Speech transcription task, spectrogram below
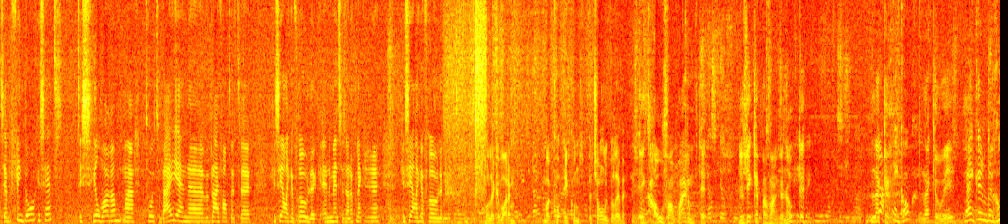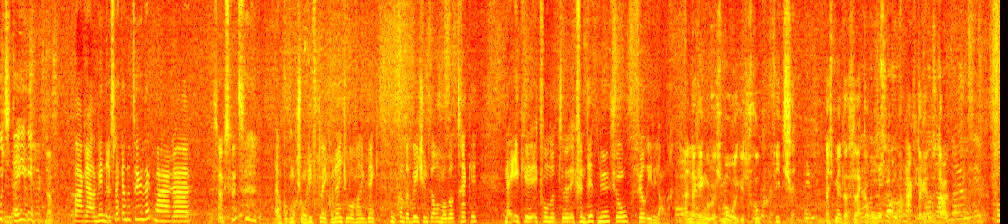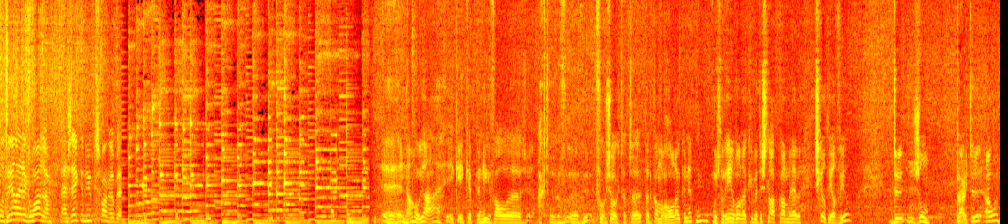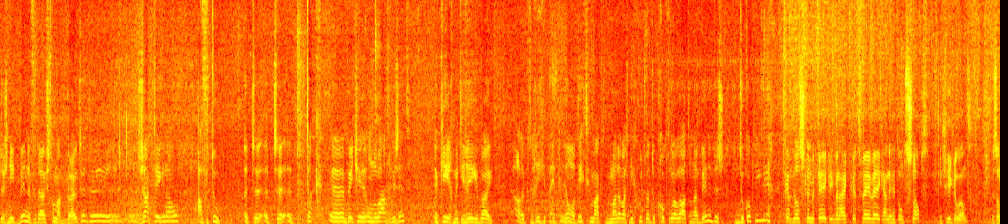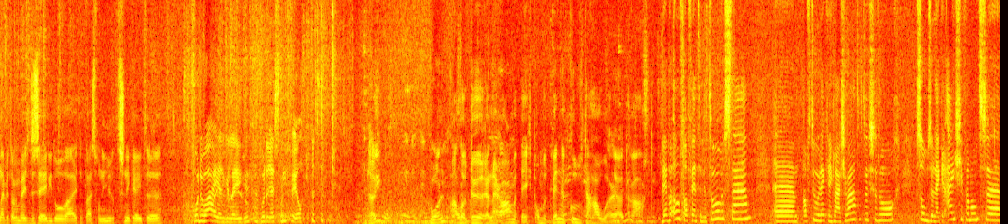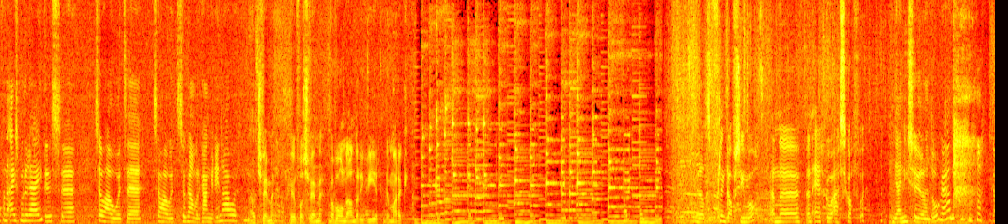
ze hebben flink doorgezet. Het is heel warm, maar het hoort erbij. En we blijven altijd gezellig en vrolijk. En de mensen zijn ook lekker uh, gezellig en vrolijk. Gewoon lekker warm. Maar ik kon het persoonlijk wel hebben. Ik hou van warmte, dus ik heb ervan genoten. Lekker. Ja, ik ook. Lekker weer. Wij kunnen er goed tegen. Ja. Een paar graden minder is lekker natuurlijk, maar uh, zo is het goed. Heb ik ook nog zo'n lief klein konijntje waarvan ik denk, hoe kan dat beestje het allemaal wel trekken? Nee, ik, ik, vond het, ik vind dit nu zo veel idealer. En dan gingen we s'morgens vroeg fietsen. En smiddags lekker ontspannen achter in de tuin. Ik vond het heel erg warm. En zeker nu ik zwanger ben. Uh, nou ja, ik, ik heb in ieder geval uh, achter ervoor gezorgd dat, uh, dat ik allemaal rolluiken heb nu. Ik moest nog één rolluikje bij de slaapkamer hebben. Het scheelt heel veel. De zon buiten houden, dus niet binnen verduisteren, maar buiten de zaak tegenhouden. Af en toe het, het, het dak een beetje onder water gezet. Een keer met die regenbui had ik de regenpijp helemaal dichtgemaakt, maar dat was niet goed, want toen kroop er wel water naar binnen, dus dat doe ik ook niet meer. Ik heb het heel slim bekeken. Ik ben eigenlijk twee weken aan de hitte ontsnapt in Griekenland. Dus dan heb je toch een beetje de zee die doorwaait in plaats van hier het snikheet. Uh... Voor de waaier gelegen en voor de rest niet veel. nee, gewoon alle deuren en ramen dicht om het binnen koel te houden uiteraard. We hebben overal ventilatoren staan. Uh, af en toe lekker een glaasje water tussendoor. Soms een lekker ijsje van ons, uh, van de ijsboerderij. Dus uh, zo, houden we het, uh, zo, houden we het, zo gaan we de gang erin houden. Nou, zwemmen, heel veel zwemmen. We woonden aan de rivier, de Mark. Dat het flink afzien wordt en een airco aanschaffen. Ja, niet zeuren en doorgaan.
